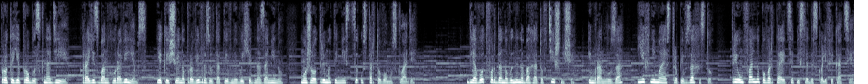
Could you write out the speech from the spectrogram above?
Проте є проблиск надії. Раїс Бангура Вільямс, який щойно провів результативний вихід на заміну, може отримати місце у стартовому складі. Для Вотфорда новини набагато втішніші. Імран Луза, їхній маестро півзахисту, тріумфально повертається після дискваліфікації.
